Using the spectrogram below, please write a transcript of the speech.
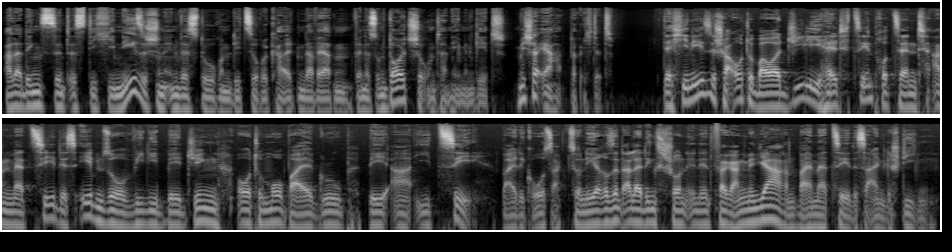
Allerdings sind es die chinesischen Investoren, die zurückhaltender werden, wenn es um deutsche Unternehmen geht. Mischa Erhardt berichtet. Der chinesische Autobauer Geely hält 10% an Mercedes ebenso wie die Beijing Automobile Group BAIC. Beide Großaktionäre sind allerdings schon in den vergangenen Jahren bei Mercedes eingestiegen.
